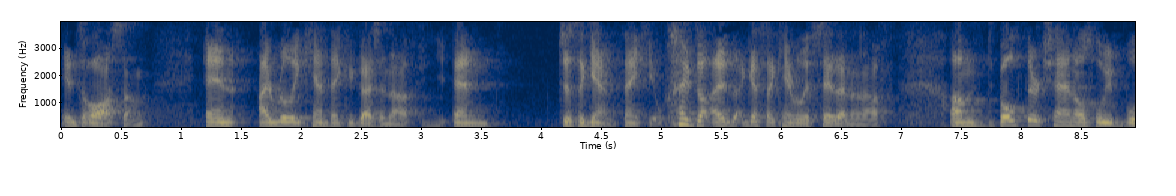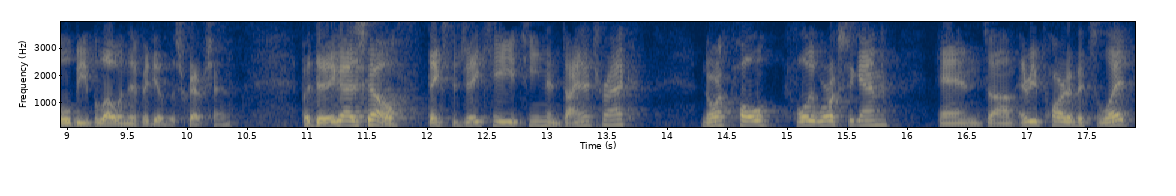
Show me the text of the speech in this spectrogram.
into awesome, and I really can't thank you guys enough. And just again, thank you. I, I guess I can't really say that enough. Um, both their channels will be, will be below in the video description. But there you guys go. Thanks to Jaykay18 and Dynatrak. North Pole fully works again, and um, every part of it's lit.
